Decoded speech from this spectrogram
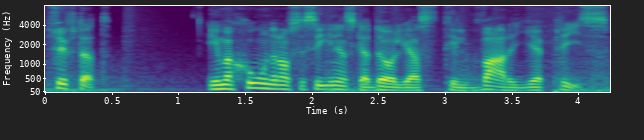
Syftet? Invasionen av Sicilien ska döljas till varje pris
